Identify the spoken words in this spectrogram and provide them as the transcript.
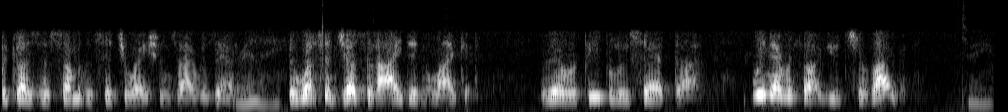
because of some of the situations I was in. Really? It wasn't just that I didn't like it. There were people who said, uh, we never thought you'd survive it. Right.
